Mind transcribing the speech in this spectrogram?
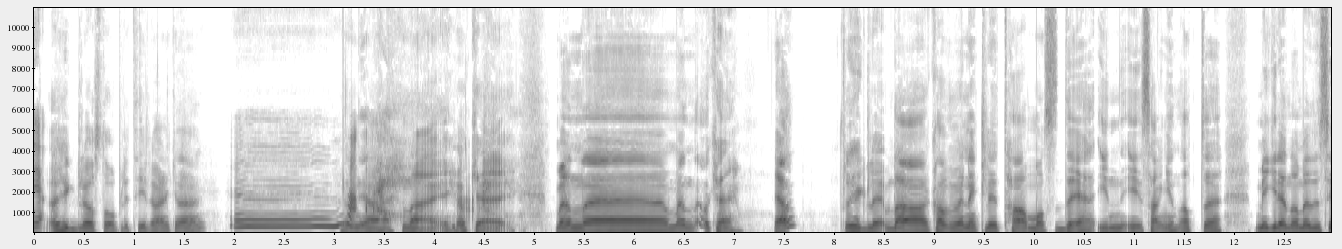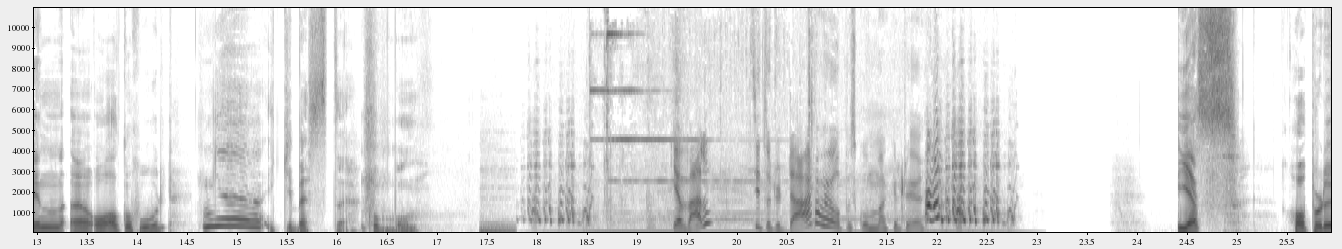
Ja. Det er hyggelig å stå opp litt tidlig, er det ikke det? eh, Men, nei. ja, nei, OK. Men, øh, men OK. Ja, så hyggelig. Da kan vi vel egentlig ta med oss det inn i sangen. At uh, migrene og medisin øh, og alkohol Nja, ikke beste komboen. Ja vel? Sitter du der og hører på skummakultur? Yes. Håper du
